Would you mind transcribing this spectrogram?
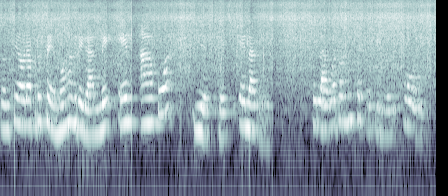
Entonces ahora procedemos a agregarle el agua y después el arroz. El agua donde se cocinó el pollo.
